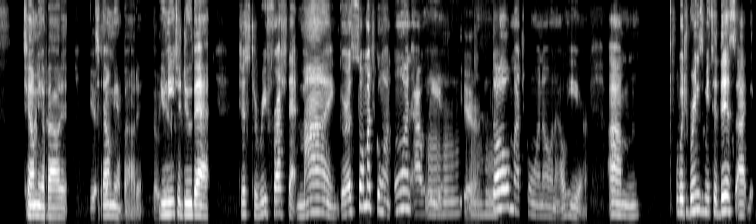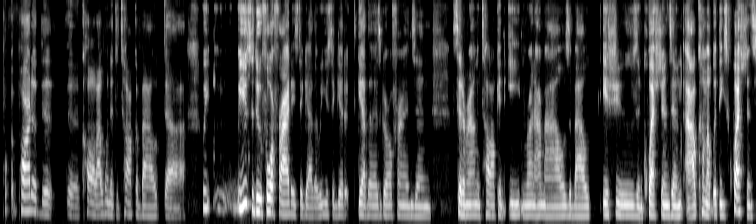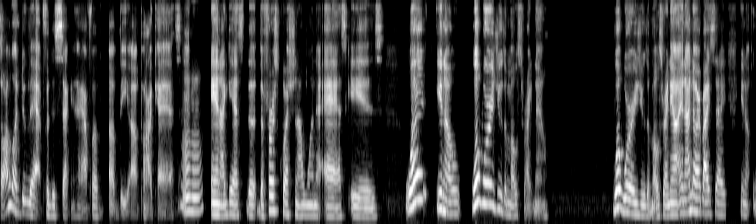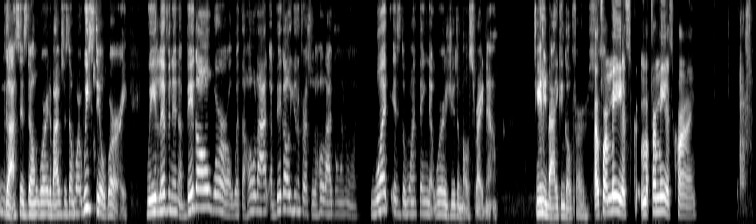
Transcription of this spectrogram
Tell me about it. yeah, Tell so- me about it. so, You yeah. need to do that just to refresh that mind, girl. So much going on out here. Mm-hmm. Yeah. Mhm. so much going on out here um which brings me to this I, p- part of the the call i wanted to talk about uh we we used to do four fridays together we used to get together as girlfriends and sit around and talk and eat and run our mouths about issues and questions and i'll come up with these questions so i'm going to do that for the second half of of the uh, podcast Mhm. and I guess the the first question I want to ask is what, you know, what worries you the most right now? What worries you the most right now? And I know everybody say, you know, God says don't worry, the Bible says don't worry. We still worry. We living in a big old world with a whole lot, a big old universe with a whole lot going on. What is the one thing that worries you the most right now? Anybody can go first. Uh, for me, it's for me it's crime.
